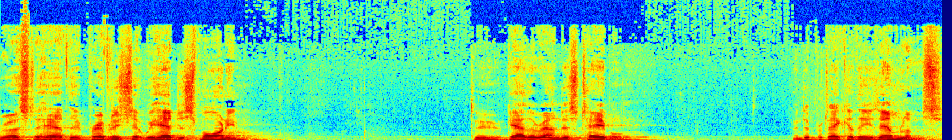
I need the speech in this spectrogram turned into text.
for us to have the privilege that we had this morning to gather around this table and to partake of these emblems,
